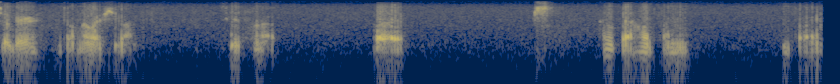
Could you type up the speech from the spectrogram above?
sugar. I don't know where she went. She just hung up. But I hope that helps. I'm sorry.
